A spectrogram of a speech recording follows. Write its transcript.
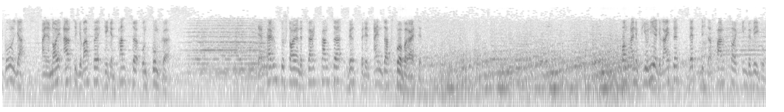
Goliath, eine neuartige Waffe gegen Panzer und Bunker. Der fernzusteuernde Zwergpanzer wird für den Einsatz vorbereitet. Von einem Pionier geleitet, setzt sich das Fahrzeug in Bewegung.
